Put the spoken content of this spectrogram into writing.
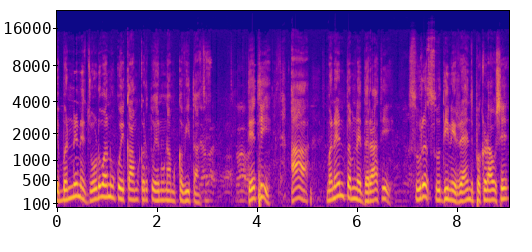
એ બંનેને જોડવાનું કોઈ કામ કરતું એનું નામ કવિતા છે. તેથી આ મને તમને ધરાથી સુરત સુધીની રેન્જ પકડાવશે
